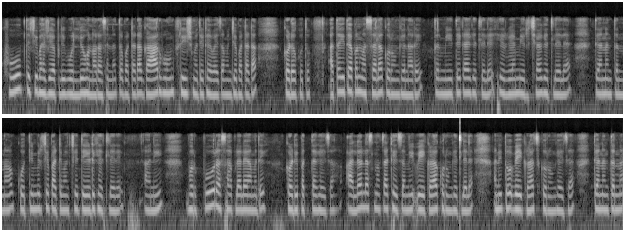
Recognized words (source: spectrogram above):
खूप त्याची भाजी आपली वल्ली होणार असेल ना तर बटाटा गार होऊन फ्रीजमध्ये ठेवायचा म्हणजे बटाटा कडक होतो. आता इथे आपण मसाला करून घेणार आहे. तर मी इथे काय घेतलेले हिरव्या मिरच्या घेतलेल्या, त्यानंतरनं कोथिंबीरचे पाठीमागचे देठ घेतलेले आणि भरपूर असं आपल्याला यामध्ये कढीपत्ता घ्यायचा. आलं लसणाचा ठेचा मी वेगळा करून घेतलेला आहे आणि तो वेगळाच करून घ्यायचा आहे. त्यानंतरनं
